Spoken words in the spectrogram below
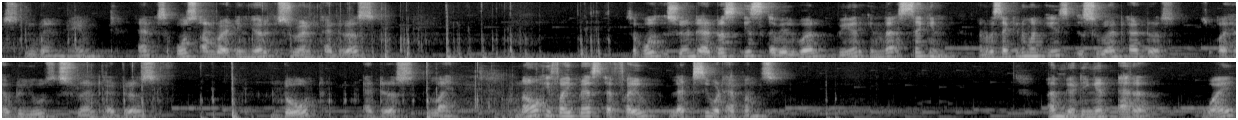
Student name. And suppose I'm writing here student address. Suppose student address is available where? In the second. And the second one is student address. So I have to use student address dot address line. Now if i press f5 let's see what happens i'm getting an error. Why?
